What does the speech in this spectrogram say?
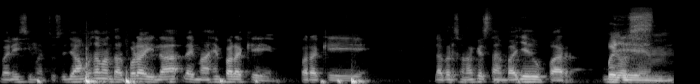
Buenísimo. Entonces ya vamos a mandar por ahí la, la imagen para que, para que la persona que está en Valledupar Bueno, eh,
